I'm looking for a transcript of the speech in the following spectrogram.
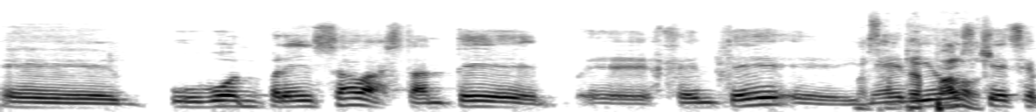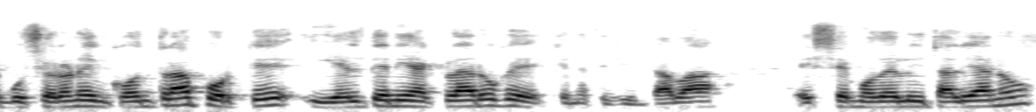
eh, hubo en prensa bastante eh, gente eh, y medios que se pusieron en contra porque, y él tenía claro que, necesitaba ese modelo italiano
